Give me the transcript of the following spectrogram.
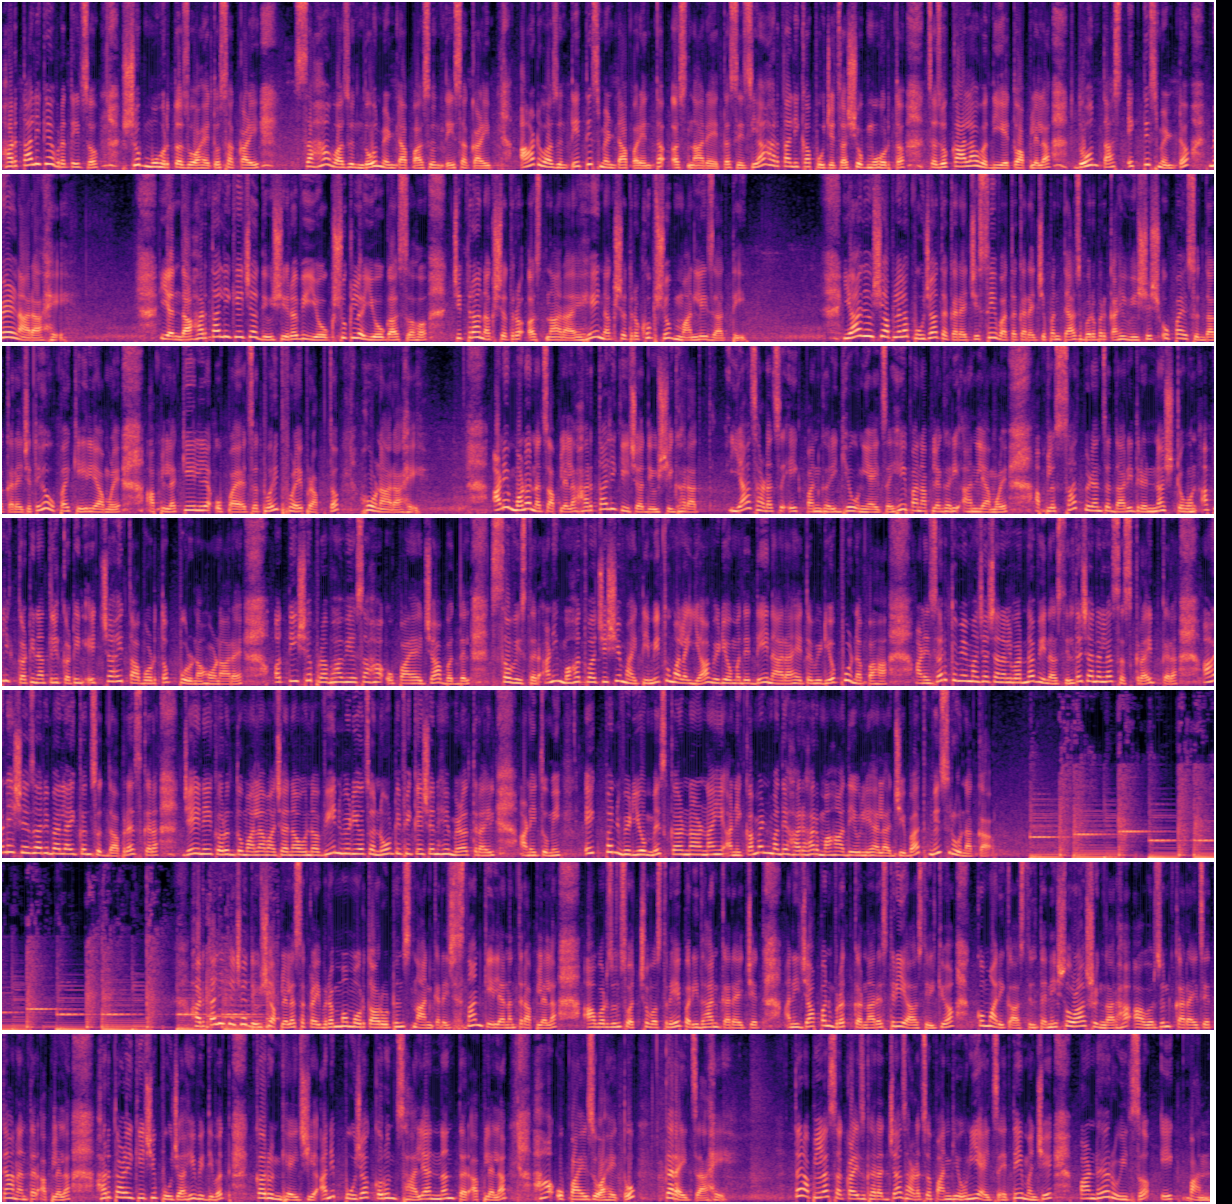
हरतालिके व्रतेचं शुभ मुहूर्त जो आहे तो सकाळी सहा वाजून दोन मिनटापासून ते सकाळी आठ वाजून तेहतीस मिनटापर्यंत असणार आहे. तसेच या हरतालिका पूजेचा शुभ मुहूर्तचा जो कालावधी आहे तो आपल्याला दोन तास एकतीस मिनटं मिळणार आहे. यंदा हरतालिकेच्या दिवशी रवी योग शुक्ल योगासह चित्रा नक्षत्र असणार आहे. हे नक्षत्र खूप शुभ मानले जाते. या दिवशी आपल्याला पूजा तर करायची सेवा तर करायची पण त्याचबरोबर काही विशेष उपायसुद्धा करायचे. ते हे उपाय केल्यामुळे आपल्याला केलेल्या उपायाचं त्वरित फळे प्राप्त होणार आहे. आणि म्हणूनच आपल्याला हरतालिकेच्या दिवशी घरात या झाडाचं एक पान घरी घेऊन यायचं. हे पान आपल्या घरी आणल्यामुळे आपलं सात पिढ्यांचं दारिद्र्य नष्ट होऊन आपली कठीणातील कठीण इच्छाही ताबडतोब पूर्ण होणार आहे. अतिशय प्रभावी असा हा उपाय आहे ज्याबद्दल सविस्तर आणि महत्त्वाचीशी माहिती मी तुम्हाला या व्हिडिओमध्ये देणार आहे. तर व्हिडिओ पूर्ण पहा. आणि जर तुम्ही माझ्या चॅनलवर नवीन असतील तर चॅनलला सबस्क्राईब करा आणि शेजारी बेलायकनसुद्धा प्रेस करा जेणेकरून तुम्हाला माझ्या नवनवीन व्हिडिओचं नोटिफिकेशन हे मिळत राहील आणि तुम्ही एक पण व्हिडिओ मिस करणार नाही आणि कमेंटमध्ये हर हर महादेव लिहायला अजिबात विसरू नका. हरतालिकेच्या दिवशी आपल्याला सकाळी ब्रह्ममुहूर्तावर उठून स्नान करायचे. स्नान केल्यानंतर आपल्याला आवर्जून स्वच्छ वस्त्र हे परिधान करायचे आहेत. आणि ज्या पण व्रत करणाऱ्या स्त्रिया असतील किंवा कुमारिका असतील त्यांनी सोळा शृंगार हा आवर्जून करायचे त्यानंतर आपल्याला हरताळिकेची पूजा ही विधिवत करून घ्यायची आणि पूजा करून झाल्यानंतर आपल्याला हा उपाय जो आहे तो करायचा आहे. तर आपल्याला सकाळीच घरात ज्या झाडाचं पान घेऊन यायचं आहे ते म्हणजे पांढऱ्या रुईचं एक पान.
